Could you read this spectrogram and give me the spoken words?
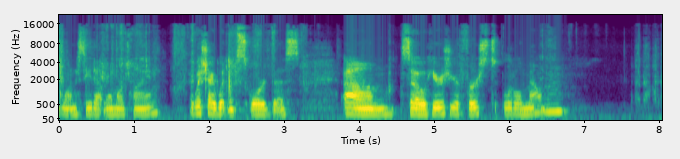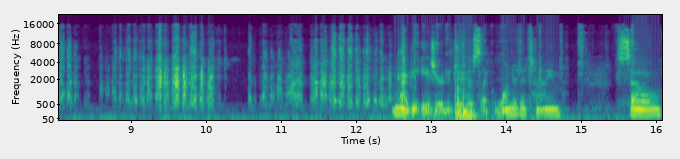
You want to see that one more time? I wish I wouldn't have scored this. Um, so here's your first little mountain. It might be easier to do this like one at a time. So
